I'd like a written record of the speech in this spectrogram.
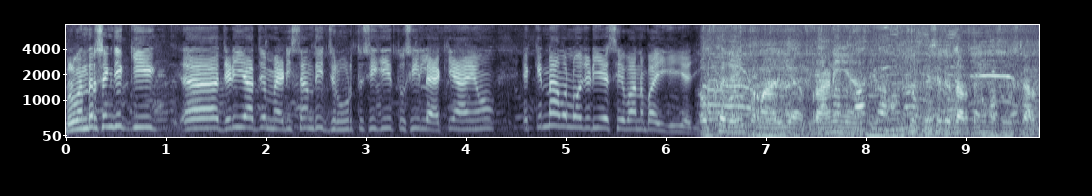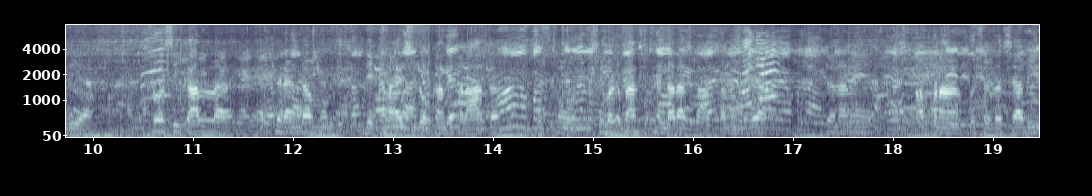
ਬਲਵਿੰਦਰ ਸਿੰਘ ਜੀ ਕੀ ਅਹ, ਜਿਹੜੀ ਅੱਜ ਮੈਡੀਸਨ ਦੀ ਜ਼ਰੂਰਤ ਸੀਗੀ ਤੁਸੀਂ ਲੈ ਕੇ ਆਏ ਹੋ? ਇਹ ਕਿੰਨਾ ਵੱਲੋਂ ਜਿਹੜੀ ਇਹ ਸੇਵਾ ਨਿਭਾਈ ਗਈ ਹੈ ਜੀ? ਦੁੱਖ ਜਿਹੀ ਪ੍ਰਣਾਲੀ ਹੈ ਪੁਰਾਣੀ ਹੈ ਜੋ ਕਿਸੇ ਦੇ ਦਰਦ ਨੂੰ ਮਹਿਸੂਸ ਕਰਦੀ ਹੈ। ਸੋ ਅਸੀਂ ਕੱਲ ਇੱਥੇ ਰੈਂਡਮ ਦੇਖਣ ਆਏ ਸੀ ਲੋਕਾਂ ਦੇ ਹਾਲਾਤ। ਉੱਥੋਂ ਸਿਵਲ ਡਿਫੈਂਸ ਬਠਿੰਡਾ ਦਾ ਸਟਾਫ ਸਾਨੂੰ ਮਿਲਿਆ। ਤੇ ਉਹਨਾਂ ਨੇ ਆਪਣਾ ਕੁਝ ਦੱਸਿਆ ਵੀ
